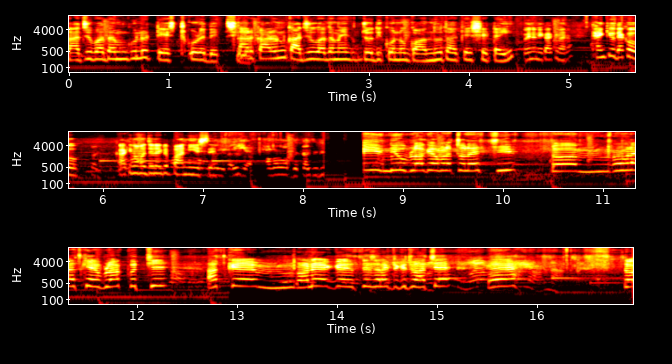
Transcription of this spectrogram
কাজু বাদামগুলো টেস্ট করে দেখছি তার কারণ কাজু বাদামে যদি কোনো গন্ধ থাকে সেটাই। থ্যাংক ইউ দেখো কাকিমা মামার জন্য একটা পানি এসে এই নিউ ব্লগে আমরা চলে এসেছি। তো আমরা আজকে ব্লগ করছি। আজকে অনেক স্পেশাল একটা কিছু আছে। তো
